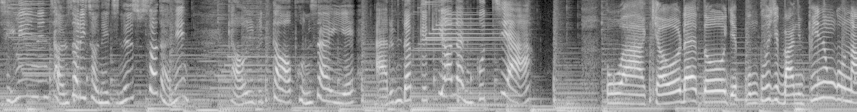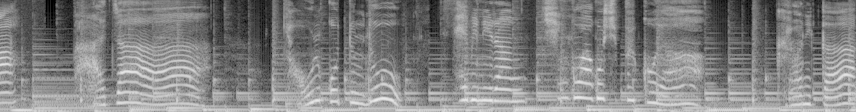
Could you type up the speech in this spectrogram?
재미있는 전설이 전해지는 수선화는 겨울부터 봄 사이에 아름답게 피어나는 꽃이야 우와, 겨울에도 예쁜 꽃이 많이 피는구나. 맞아 겨울 꽃들도 세빈이랑 친구하고 싶을 거야 그러니까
